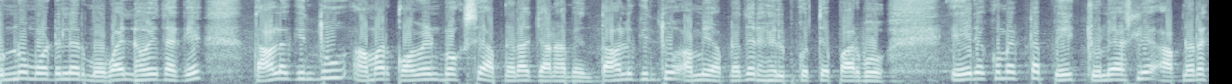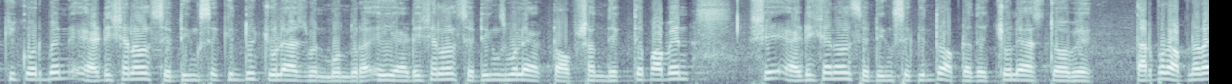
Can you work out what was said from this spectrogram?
অন্য মডেলের মোবাইল হয়ে থাকে, তাহলে কিন্তু আমার কমেন্ট বক্সে আপনারা জানাবেন। তাহলে কিন্তু আমি আপনাদের হেল্প করতে পারব। এইরকম একটা পেজ চলে আসলে আপনারা কি করবেন? অ্যাডিশনাল সেটিংসে কিন্তু চলে আসবেন বন্ধুরা। এই অ্যাডিশনাল সেটিংস বলে একটা অপশান দেখতে পাবেন। সেই অ্যাডিশনাল সেটিংসে কিন্তু আপনাদের চলে আসতে হবে। তারপর আপনারা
